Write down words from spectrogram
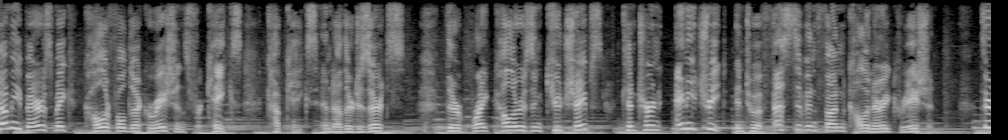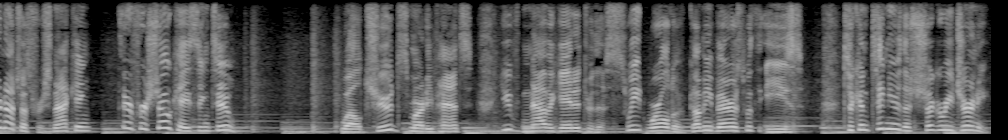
Gummy bears make colorful decorations for cakes, cupcakes, and other desserts. Their bright colors and cute shapes can turn any treat into a festive and fun culinary creation. They're not just for snacking, they're for showcasing too. Well chewed, Smarty Pants. You've navigated through the sweet world of gummy bears with ease. To continue the sugary journey,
